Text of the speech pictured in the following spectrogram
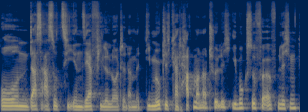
Und das assoziieren sehr viele Leute damit. Die Möglichkeit hat man natürlich, E-Books zu veröffentlichen.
